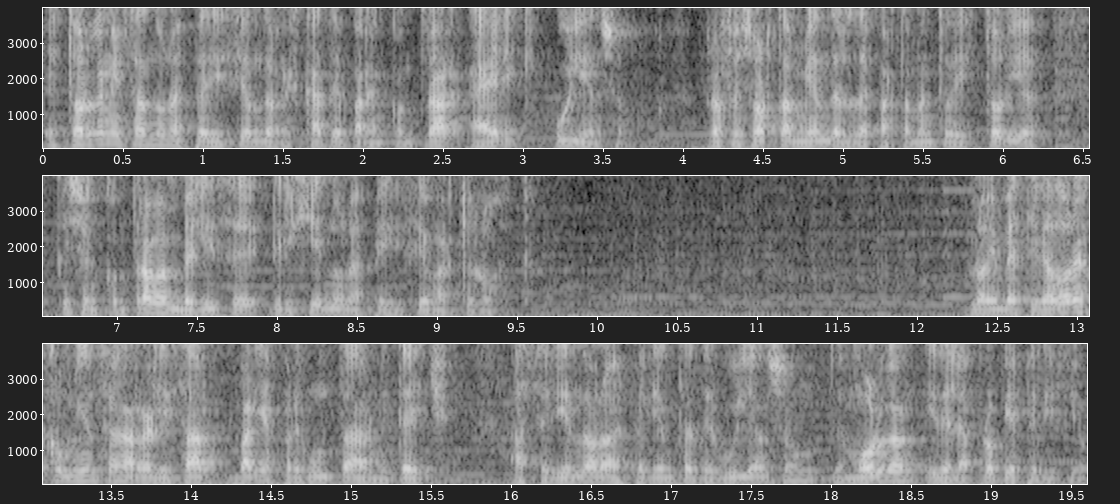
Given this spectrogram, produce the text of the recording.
está organizando una expedición de rescate para encontrar a Eric Williamson, profesor también del Departamento de Historia, que se encontraba en Belice dirigiendo una expedición arqueológica. Los investigadores comienzan a realizar varias preguntas a Armitage, accediendo a los expedientes de Williamson, de Morgan y de la propia expedición.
